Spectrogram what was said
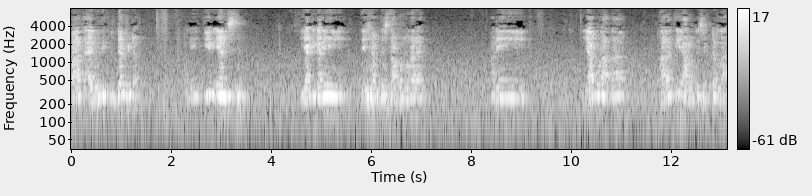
पाच आयुर्वेदिक विद्यापीठ आणि तीन एम्स या ठिकाणी देशामध्ये स्थापन होणार आहे आणि यामुळे आता भारतीय आरोग्य सेक्टरला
